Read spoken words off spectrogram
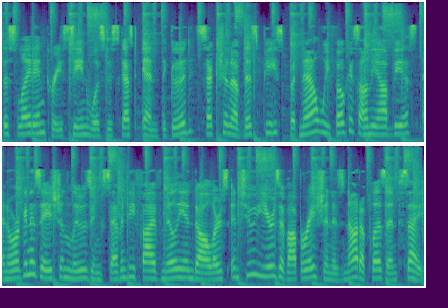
The slight increase seen was discussed in the good section of this piece, but now we focus on the obvious. An organization losing $75 million in two years of operation is not a pleasant sight.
